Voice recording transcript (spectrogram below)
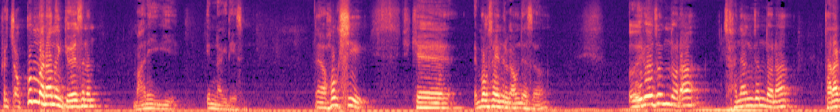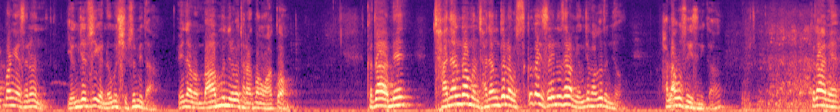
그리고 조금만 하면 교회에서는 많이 일어나게 되어 있습니다. 혹시 이렇게 목사님들 가운데서 의료전도나 찬양전도나 다락방에서는 영접시기가 너무 쉽습니다. 왜냐하면 마음문 열고 다락방 왔고 그 다음에 찬양 가면 찬양 들라고 끝까지 서 있는 사람 영접하거든요. 하려고 서 있으니까. 그 다음에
